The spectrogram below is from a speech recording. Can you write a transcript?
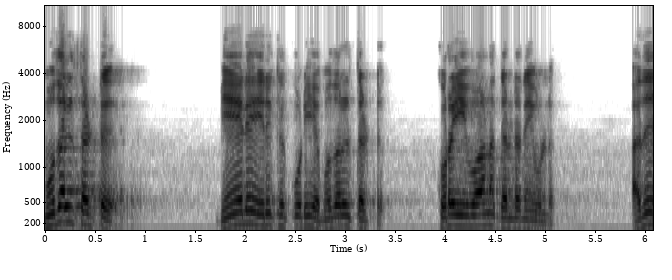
முதல் தட்டு மேலே இருக்கக்கூடிய முதல் தட்டு குறைவான தண்டனை உள்ளது. அது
